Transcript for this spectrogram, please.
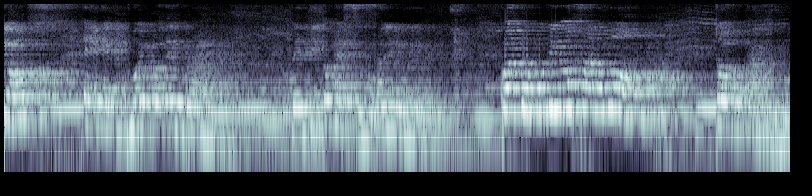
Dios en el pueblo de Israel. Bendito Jesús, aleluya. Cuando murió Salomón, todo cambió.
